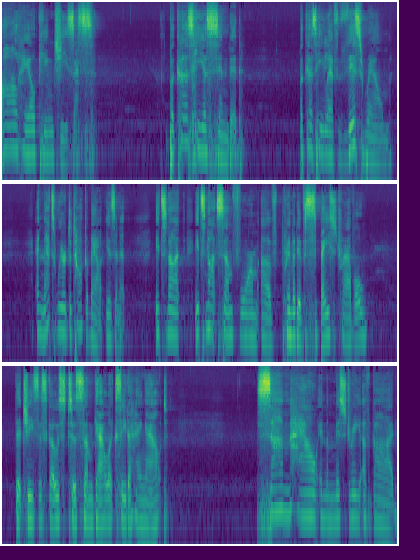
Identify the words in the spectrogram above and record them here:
All Hail King Jesus. Because he ascended, because he left this realm and that's weird to talk about, isn't it? It's not, it's not some form of primitive space travel that Jesus goes to some galaxy to hang out. Somehow, in the mystery of God,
